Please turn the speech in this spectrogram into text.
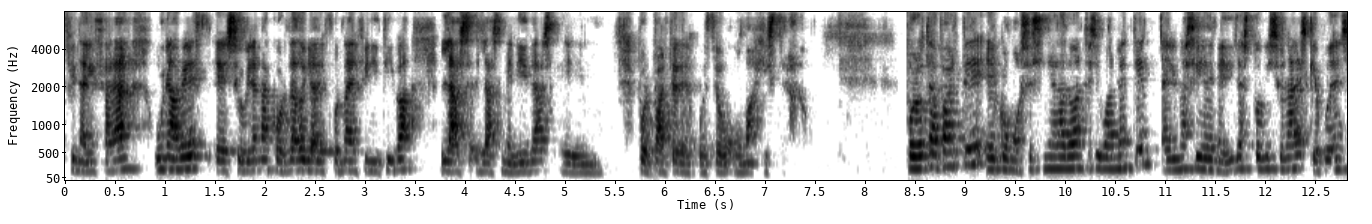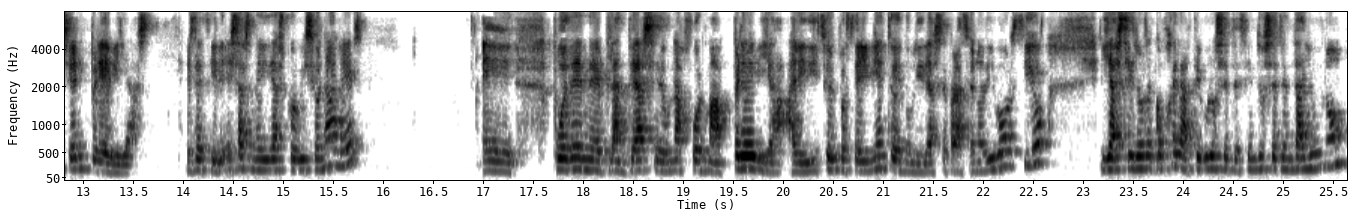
finalizarán una vez eh, se hubieran acordado ya de forma definitiva las, las medidas em, por parte del juez o magistrado. Por otra parte, eh, como os he señalado antes igualmente, hay una serie de medidas provisionales que pueden ser previas. Es decir, esas medidas provisionales eh, pueden plantearse de una forma previa al inicio del procedimiento de nulidad, separación o divorcio y así lo recoge el artículo 771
